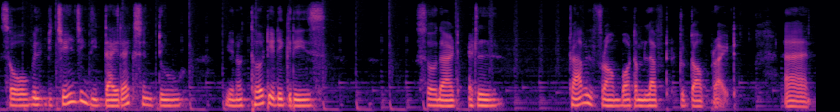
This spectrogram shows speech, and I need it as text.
So we'll be changing the direction to you know 30 degrees so that it'll travel from bottom left to top right and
